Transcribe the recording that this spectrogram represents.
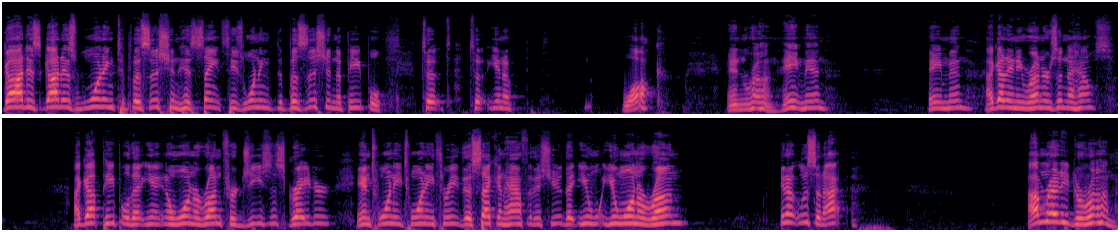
God is, God is wanting to position His saints. He's wanting to position the people to, to you know, walk and run. Amen. Amen. I got any runners in the house? I got people that you know want to run for Jesus greater in 2023, the second half of this year, that you, you want to run. You know, listen, I I'm ready to run.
